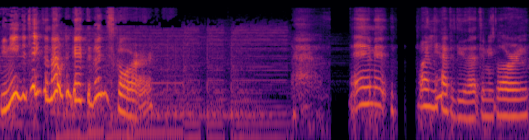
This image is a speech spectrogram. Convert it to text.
You need to take them out to get the good score! Damn it! Why do you have to do that to me, Glory?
